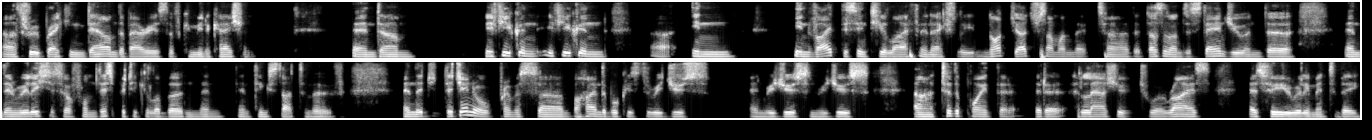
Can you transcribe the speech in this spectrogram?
uh, through breaking down the barriers of communication. And um, if you can, if you can, uh, in invite this into your life and actually not judge someone that uh, that doesn't understand you and uh, and then release yourself from this particular burden then then things start to move. And the the general premise uh, behind the book is to reduce and reduce and reduce uh, to the point that that it allows you to arise as who you're really meant to be.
